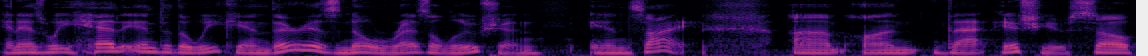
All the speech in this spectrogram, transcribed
And as we head into the weekend, there is no resolution in sight um, on that issue. So,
